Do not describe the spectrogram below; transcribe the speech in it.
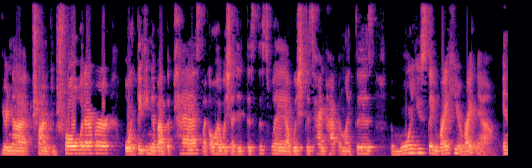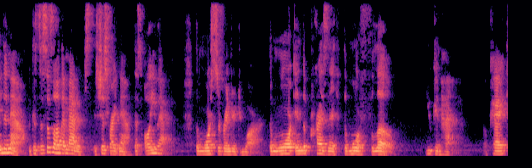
you're not trying to control whatever or thinking about the past, like, oh, I wish I did this this way, I wish this hadn't happened like this. The more you stay right here, right now, in the now, because this is all that matters. It's just right now. That's all you have the more surrendered you are. The more in the present, the more flow you can have. Okay?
